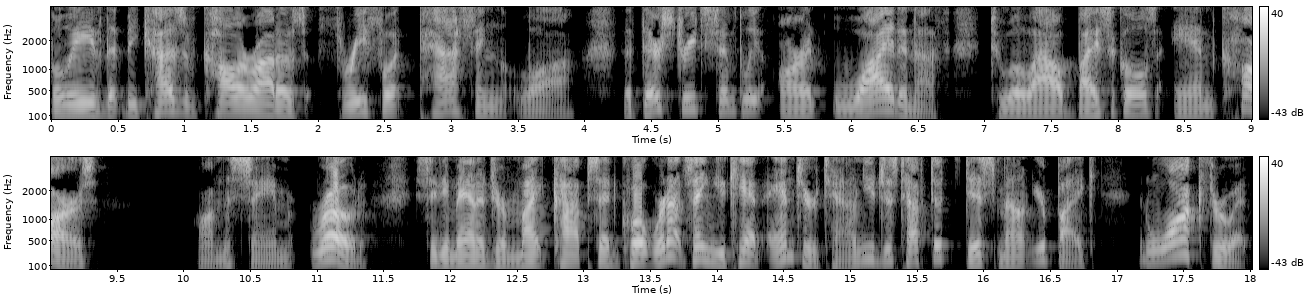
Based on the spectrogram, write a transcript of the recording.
believe that because of Colorado's three foot passing law, that their streets simply aren't wide enough to allow bicycles and cars on the same road. City manager Mike Kopp said, quote, We're not saying you can't enter town, you just have to dismount your bike and walk through it.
